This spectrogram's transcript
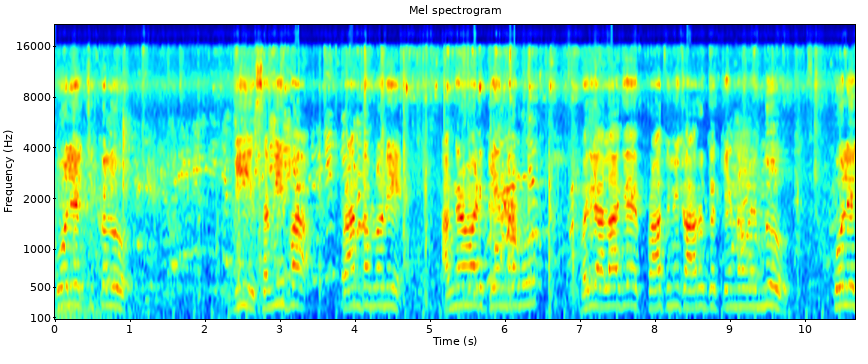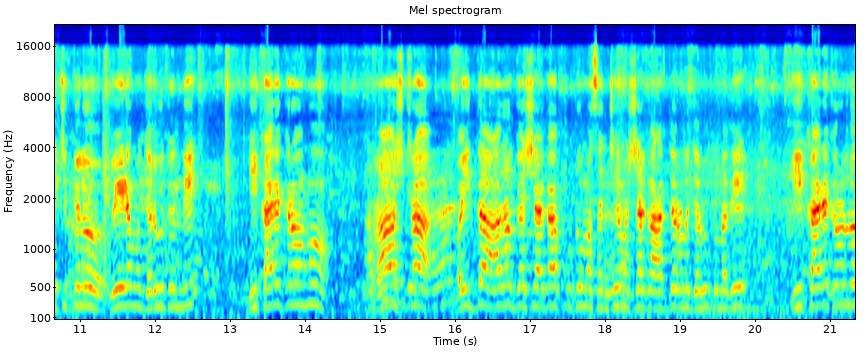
పోలియో చుక్కలు మీ సమీప ప్రాంతంలోని అంగన్వాడీ కేంద్రము మరియు అలాగే ప్రాథమిక ఆరోగ్య కేంద్రం ఎందు పోలియో చిక్కులు వేయడం జరుగుతుంది. ఈ కార్యక్రమము రాష్ట్ర వైద్య ఆరోగ్య శాఖ కుటుంబ సంక్షేమ శాఖ ఆధ్వర్యంలో జరుగుతున్నది. ఈ కార్యక్రమంలో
